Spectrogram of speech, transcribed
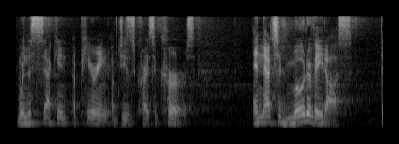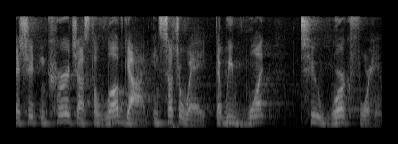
when the second appearing of Jesus Christ occurs. And that should motivate us, that should encourage us to love God in such a way that we want to work for Him,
